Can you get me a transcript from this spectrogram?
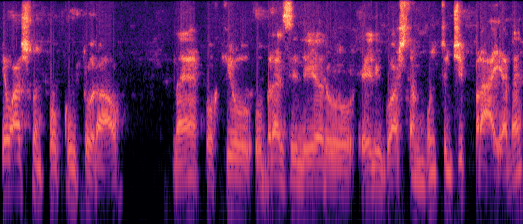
eu acho um pouco cultural né? Porque o, o, brasileiro ele gosta muito de praia, né?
